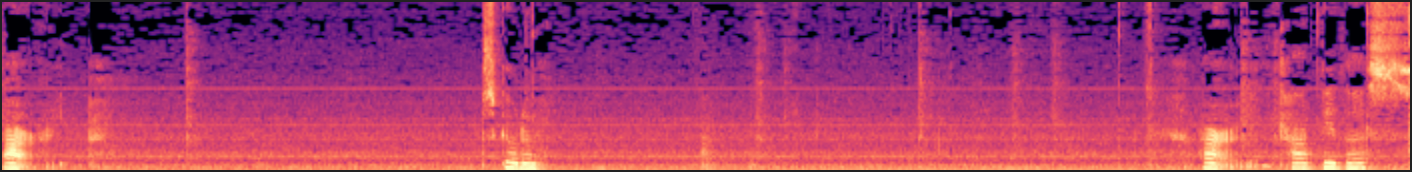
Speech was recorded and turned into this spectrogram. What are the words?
Alright. Let's go to Alright, copy this.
